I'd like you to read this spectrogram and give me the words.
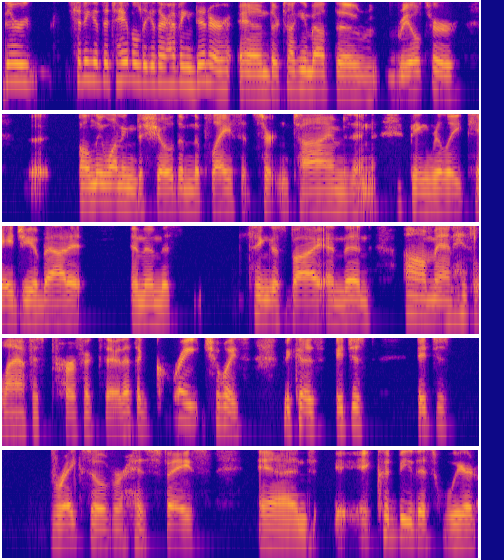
They're sitting at the table together having dinner, and they're talking about the realtor uh, only wanting to show them the place at certain times and being really cagey about it. And then this thing goes by, and then, oh man, his laugh is perfect there. That's a great choice because it just, it just breaks over his face and it, it could be this weird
